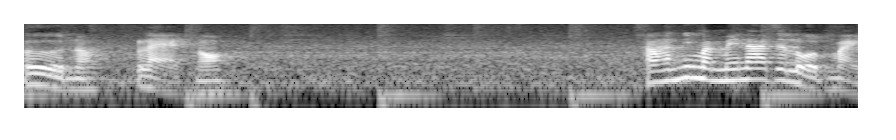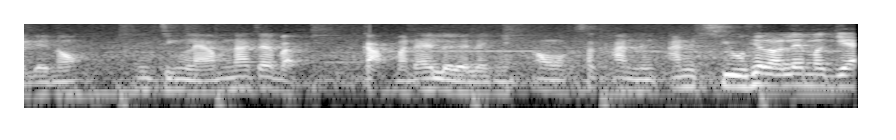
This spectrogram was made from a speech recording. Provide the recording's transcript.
เออเนาะแปลกเนาะทั้งที่มันไม่น่าจะโหลดใหม่เลยเนาะจริง ๆ แล้วมันน่าจะแบบกลับมาได้เลยอะไรเงี้ยเอาสักอันหนึ่งอันคิวที่เราเล่นเมื่อกี้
